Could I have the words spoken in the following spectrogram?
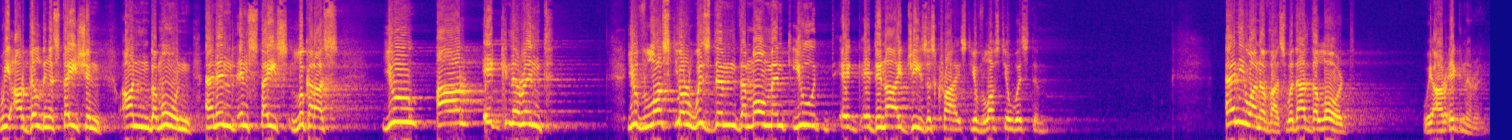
We are building a station on the moon and in, in space. Look at us. You are ignorant. You've lost your wisdom the moment you uh, denied Jesus Christ. You've lost your wisdom. Any one of us without the Lord, we are ignorant.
